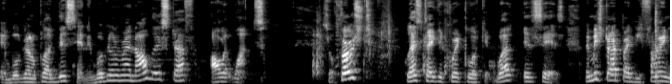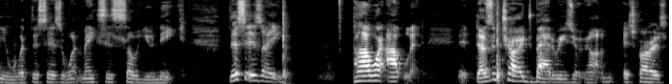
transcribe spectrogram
And we're going to plug this in. And we're going to run all this stuff all at once. So first, let's take a quick look at what this is. Let me start by defining what this is and what makes this so unique. This is a power outlet. It doesn't charge batteries uh, as far as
